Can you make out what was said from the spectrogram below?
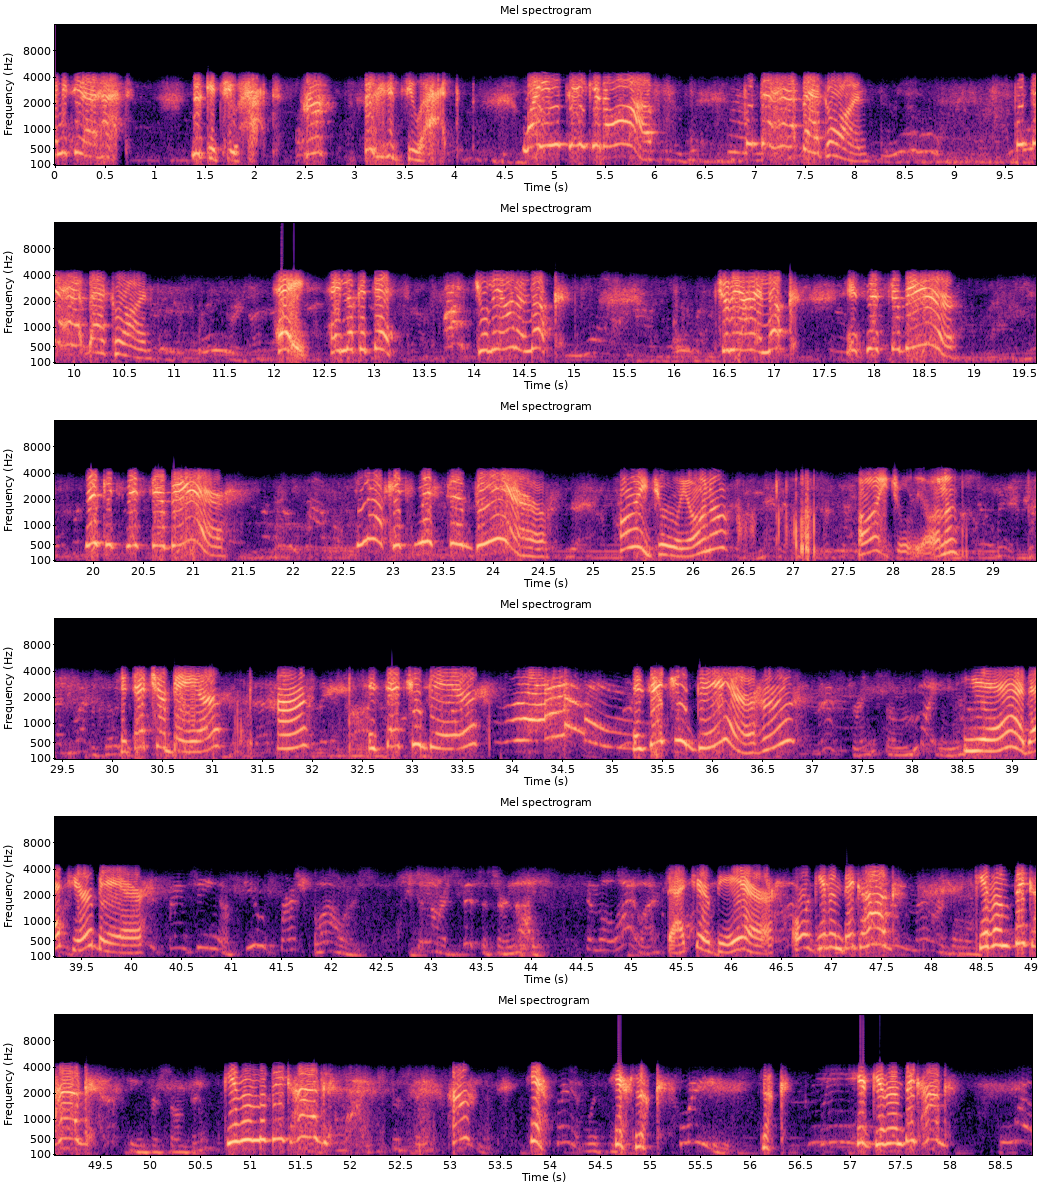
Let me see that hat. Look at you, hat. Huh? Look at you, hat. Why you take it off? Put the hat back on. Put the hat back on. Hey, hey, look at this. Juliana, look. Juliana, look. It's Mr. Bear. Look, it's Mr. Bear. Look, it's Mr. Bear. Hi, Juliana. Hi, Juliana. Is that your bear? Huh? Is that your bear? Is that your bear, huh? Yeah, that's your bear. That's your bear. Oh, give him big hug. Give him big hug. Give him a big hug. Huh? Here, here, look, look. Here, give him a big hug.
